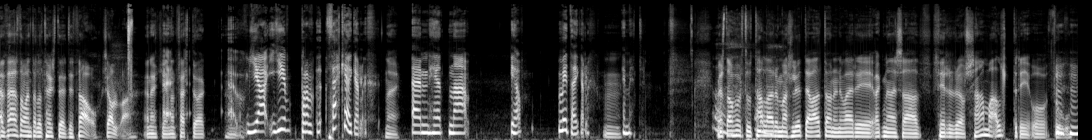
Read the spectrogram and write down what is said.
En það er þá vandalega textið eftir þá sjálfa en ekki hennan færtu að hana. Já, ég bara þekki það ekki alveg Nei, en hérna, já, veit það ekki alveg mm. einmitt. Mér finnst áhverð þú talaður um að hluti af aðdáninni væri vegna þess að þeir eru á sama aldri og þú Mhm.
